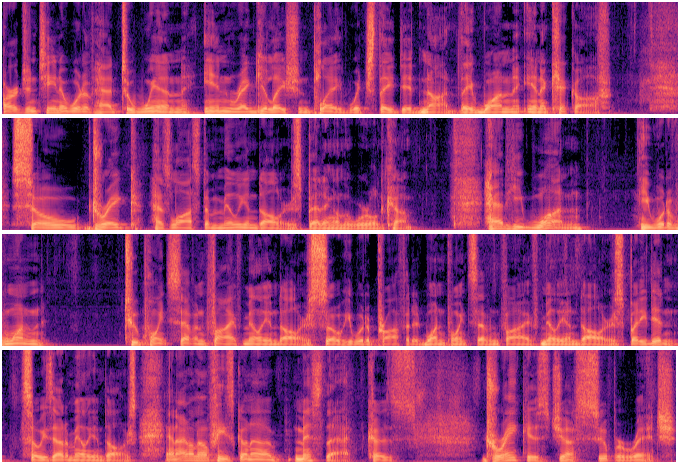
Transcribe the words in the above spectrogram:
Argentina would have had to win in regulation play, which they did not. They won in a kickoff. So Drake has lost a million dollars betting on the World Cup. Had he won, he would have won $2.75 million. So he would have profited $1.75 million, but he didn't. So he's out a million dollars. And I don't know if he's going to miss that because Drake is just super rich.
